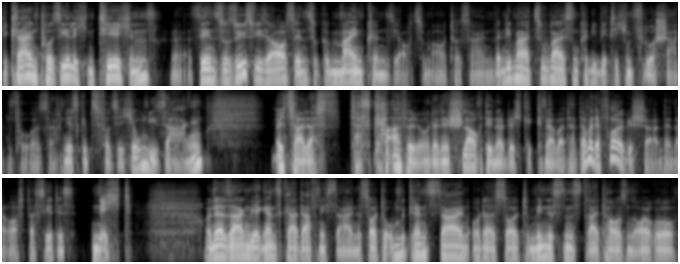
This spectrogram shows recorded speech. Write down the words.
Die kleinen posierlichen Tierchen sehen so süß, wie sie aussehen, so gemein können sie auch zum Auto sein. Wenn die mal zuweisen, können die wirklich einen Flurschaden verursachen. Jetzt gibt es Versicherungen, die sagen, ich zahle das, das Kabel oder den Schlauch, den er durchgeknabbert hat. Aber der Folgeschaden, der daraus passiert ist, nicht. Und da sagen wir ganz klar, darf nicht sein. Es sollte unbegrenzt sein oder es sollte mindestens 3000 Euro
